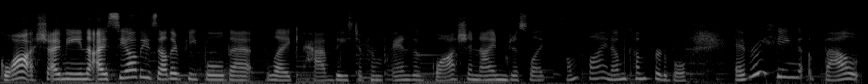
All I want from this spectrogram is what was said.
gouache. I mean, I see all these other people that like have these different brands of gouache and I'm just like, I'm fine, I'm comfortable. Everything about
